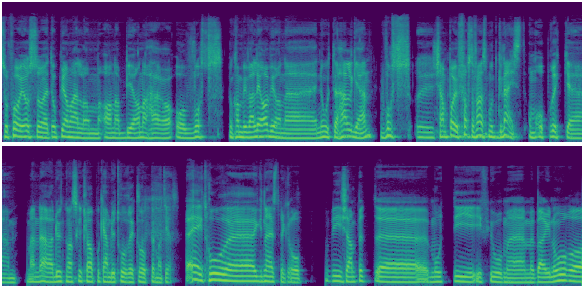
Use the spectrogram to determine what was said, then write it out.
Så får vi også et oppgjør mellom Arna Bjørnaherra og Voss, som kan bli veldig avgjørende nå til helgen. Voss eh, kjemper jo først og fremst mot Gneist om opprykket, men der er du ganske klar på hvem du tror rykker opp, Mathias. Jeg tror uh, Gneist rykker opp. Vi kjempet eh, mot de i fjor med, med Bergen Nord, og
